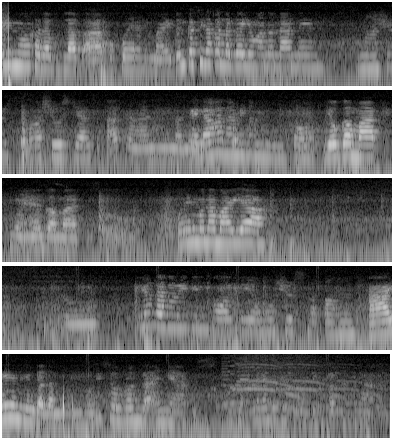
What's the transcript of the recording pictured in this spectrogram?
yun mga kalablab, ah, kukunin na ni Mari. Doon kasi nakalagay yung ano namin, Mga shoes. mga shoes dyan sa taas ng ano namin. Kailangan namin ng ito. Yoga mat. Yan, Yes. yoga mat. So, kunin mo na, Maria. So, Yung gagamitin ko, ito yung shoes na pang... ah, yun yung gagamitin mo. Kasi sobrang gaan niya. Tapos, mag- maganda si Tubing pag naka, ano,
